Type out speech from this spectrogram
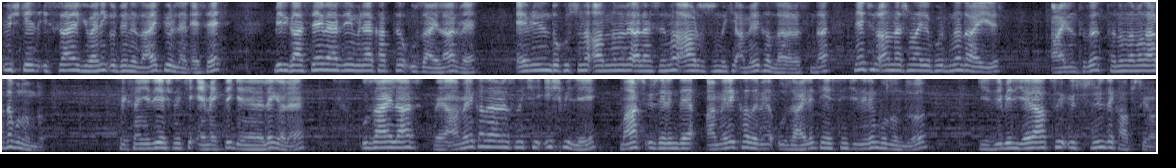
3 kez İsrail güvenlik ödülüne layık görülen Esed, bir gazeteye verdiği mülakatta uzaylılar ve evrenin dokusunu anlama ve araştırma arzusundaki Amerikalılar arasında ne tür anlaşmalar yapıldığına dair ayrıntılı tanımlamalarda bulundu. 87 yaşındaki emekli generale göre uzaylılar ve Amerikalılar arasındaki işbirliği Mars üzerinde Amerikalı ve uzaylı temsilcilerin bulunduğu gizli bir yeraltı üssünü de kapsıyor.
